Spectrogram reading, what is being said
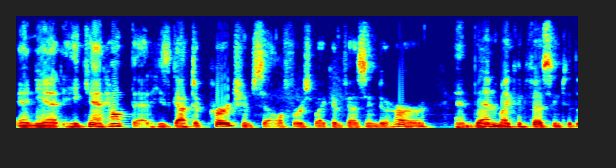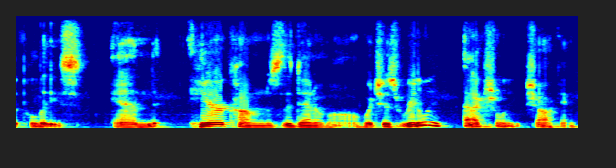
And yet he can't help that. He's got to purge himself first by confessing to her and then by confessing to the police. And here comes the denouement, which is really actually shocking.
